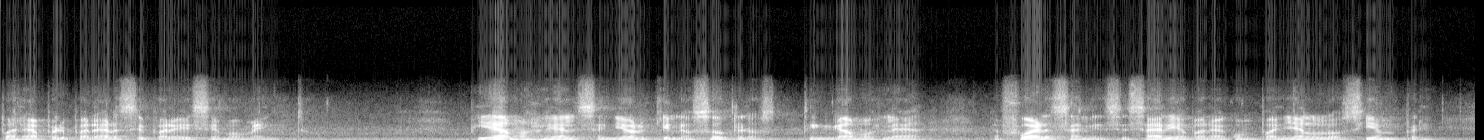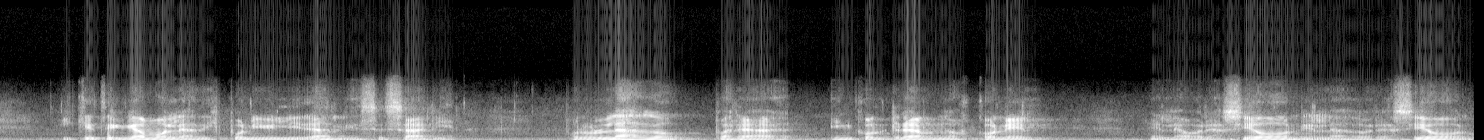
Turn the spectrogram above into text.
para prepararse para ese momento. Pidámosle al Señor que nosotros tengamos la, fuerza necesaria para acompañarlo siempre y que tengamos la disponibilidad necesaria por un lado, para encontrarnos con Él en la oración, en la adoración,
